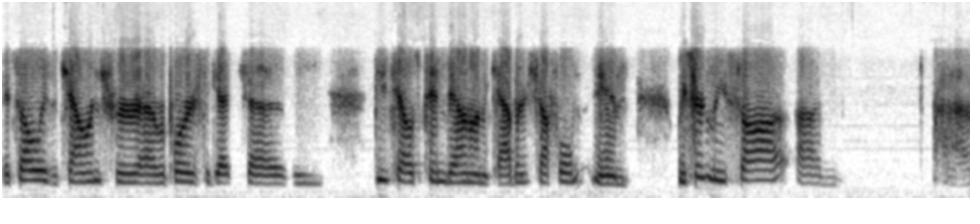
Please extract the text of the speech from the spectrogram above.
It's always a challenge for uh, reporters to get uh, the details pinned down on a cabinet shuffle, and we certainly saw um, uh,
